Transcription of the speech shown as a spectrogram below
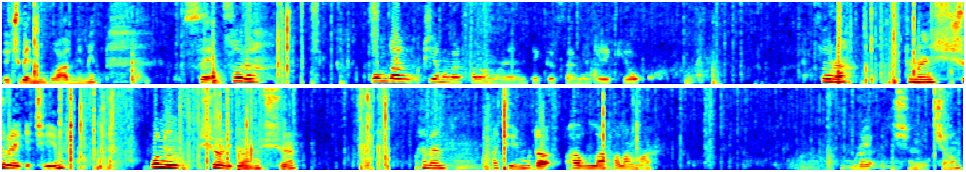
Üç benim bu annemin. Se sonra bundan pijamalar falan var yani pek göstermeye gerek yok. Sonra hemen şuraya geçeyim. Bunun şöyle görünüşü. Hemen açayım. Burada havlular falan var. Buraya açamayacağım.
